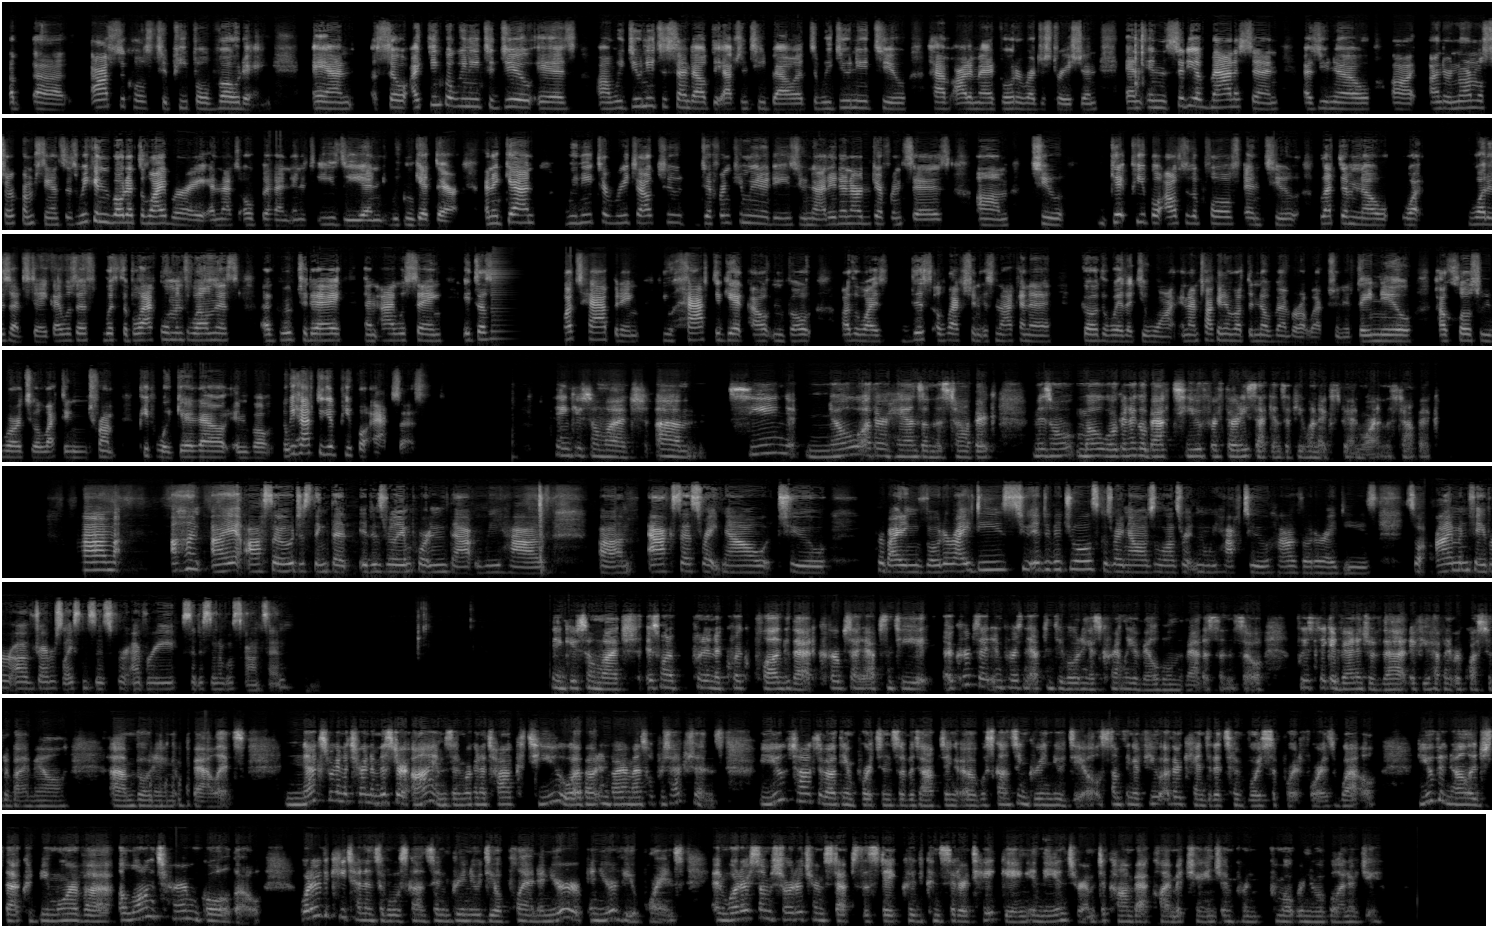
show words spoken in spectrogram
uh, uh, obstacles to people voting. And so I think what we need to do is uh, we do need to send out the absentee ballots. We do need to have automatic voter registration. And in the city of Madison, as you know, uh, under normal circumstances, we can vote at the library and that's open and it's easy and we can get there. And again, we need to reach out to different communities, united in our differences, um, to get people out to the polls and to let them know what what is at stake. I was with the Black Women's Wellness group today, and I was saying it doesn't. What's happening? You have to get out and vote. Otherwise, this election is not going to go the way that you want. And I'm talking about the November election. If they knew how close we were to electing Trump, people would get out and vote. We have to give people access. Thank you so much. Um, seeing no other hands on this topic, Ms. Moe, we're going to go back to you for 30 seconds if you want to expand more on this topic. Um, I also just think that it is really important that we have um, access right now to providing voter IDs to individuals because right now as the law is written we have to have voter IDs. So I'm in favor of driver's licenses for every citizen of Wisconsin. Thank you so much. I just want to put in a quick plug that curbside absentee, uh, curbside in-person absentee voting is currently available in Madison. So please take advantage of that if you haven't requested a by mail um, voting ballots. Next, we're going to turn to Mr. Imes and we're going to talk to you about environmental protections. You've talked about the importance of adopting a Wisconsin Green New Deal, something a few other candidates have voiced support for as well. You've acknowledged that could be more of a, a long-term goal though. What are the key tenets of a Wisconsin Green New Deal plan in your, in your viewpoints? And what are some shorter term steps the state could consider taking in the interim to combat climate change and pr promote renewable energy?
